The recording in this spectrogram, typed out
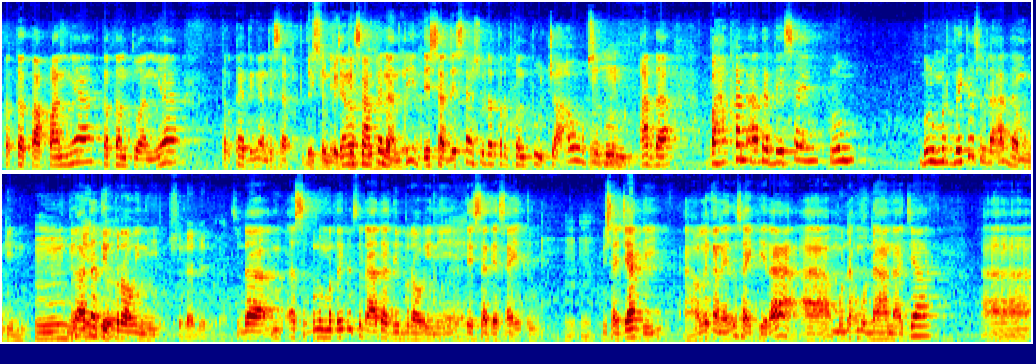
ketetapannya, ketentuannya terkait dengan desa fiktif Desa ini. Jangan sampai nanti desa-desa yang sudah terbentuk jauh sebelum ada bahkan ada desa yang belum belum merdeka sudah ada mungkin Hmm, itu ada di. Berau ini Sudah ada. sudah eh, sebelum merdeka sudah ada di Berau ini desa-desa itu Mm-mm. bisa jadi nah, oleh karena itu saya kira eh, mudah-mudahan aja eh,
